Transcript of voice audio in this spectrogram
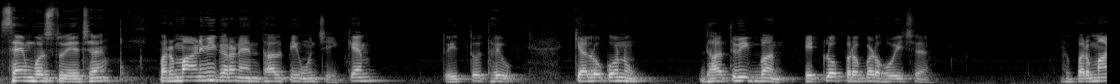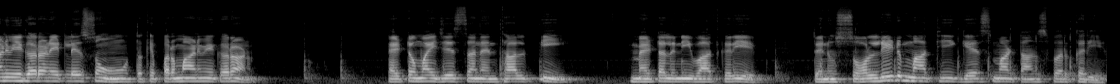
સેમ વસ્તુ એ છે, પરમાણવીકરણ એન્થાલ્પી ઊંચી. કેમ? તો એ તો થયું. કે આ લોકોનું ધાત્વિક બંધ એટલો પ્રબળ હોય છે. પરમાણ્વીકરણ એટલે શું? તો કે પરમાણ્વીકરણ, એટોમાઇઝેશન એન્થાલ્પી મેટલની વાત કરીએ, તો એનું સોલિડમાંથી ગેસમાં ટ્રાન્સફર કરીએ.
